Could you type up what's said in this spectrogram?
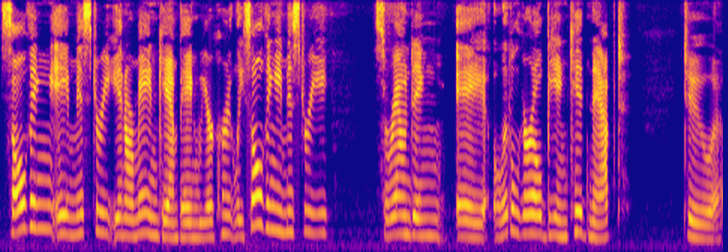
solving a mystery in our main campaign. We are currently solving a mystery surrounding a little girl being kidnapped to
